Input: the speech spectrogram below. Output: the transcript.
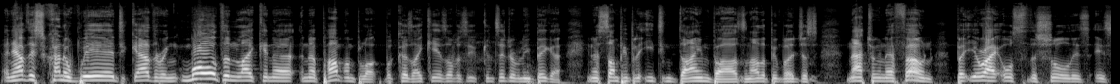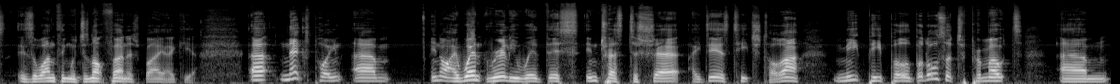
and you have this kind of weird gathering, more than like in a, an apartment block, because IKEA is obviously considerably bigger. You know, some people are eating Daim bars and other people are just nattering their phone. But you're right, also the shul is, is, is the one thing which is not furnished by IKEA. Uh, next point, um, you know, I went really with this interest to share ideas, teach Torah, meet people, but also to promote um,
